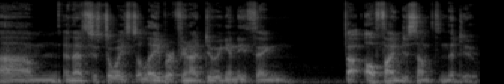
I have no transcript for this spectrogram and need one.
um, and that's just a waste of labor. If you're not doing anything, I'll find you something to do.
